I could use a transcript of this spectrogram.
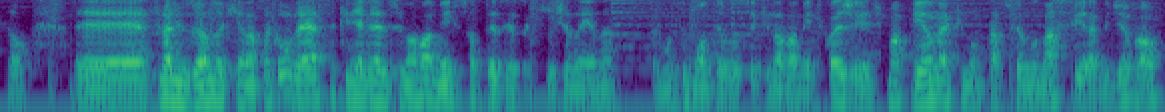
Então, é, finalizando aqui a nossa conversa, queria agradecer novamente sua presença aqui, Janaína. É muito bom ter você aqui novamente com a gente. Uma pena que não está sendo na feira medieval,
